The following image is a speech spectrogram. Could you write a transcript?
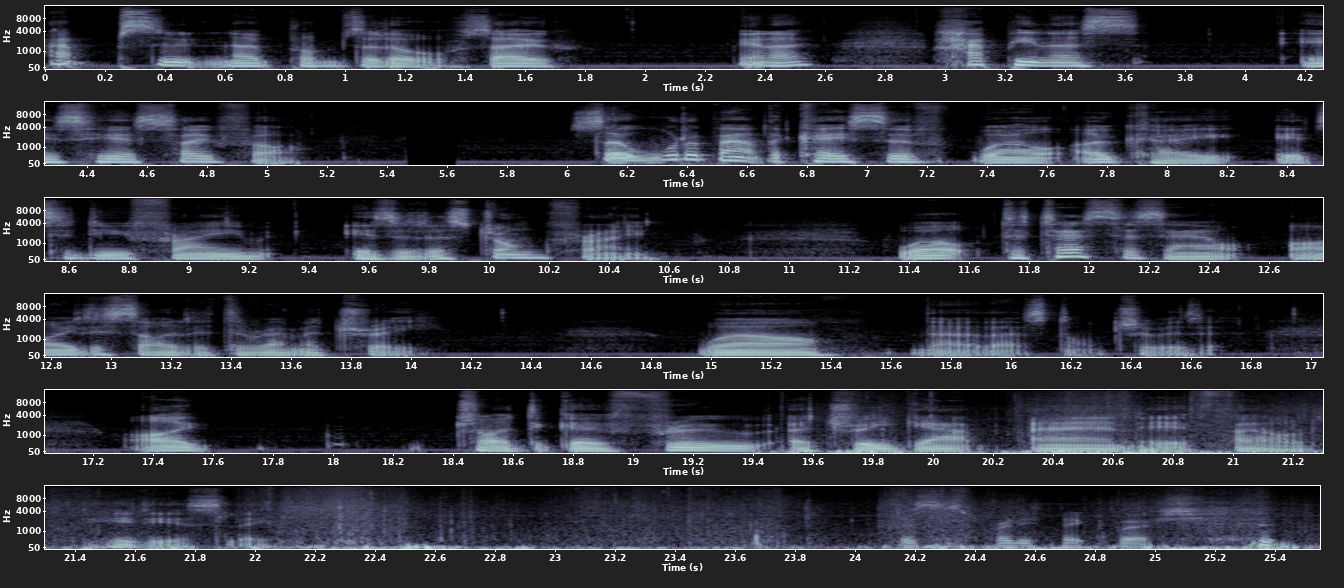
Absolute no problems at all. So, you know, happiness is here so far. So, what about the case of, well, okay, it's a new frame, is it a strong frame? Well, to test this out, I decided to ram a tree. Well, no, that's not true, is it? I tried to go through a tree gap and it failed hideously. This is pretty thick bush.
